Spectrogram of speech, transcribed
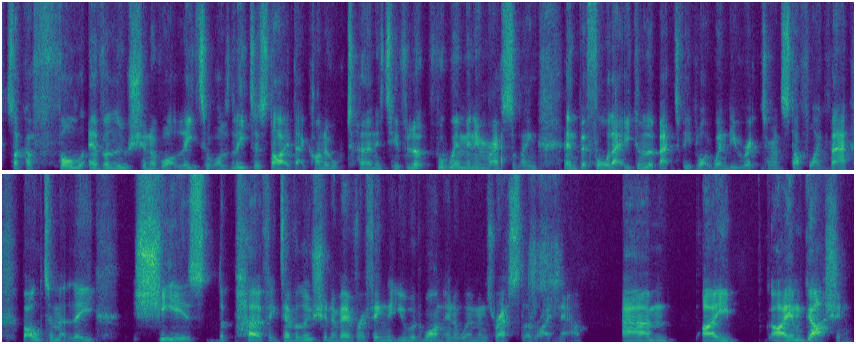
It's like a full evolution of what Lita was. Lita started that kind of alternative look for women in wrestling. And before that, you can look back to people like Wendi Richter and stuff like that. But ultimately, she is the perfect evolution of everything that you would want in a women's wrestler right now. Um, I I am gushing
